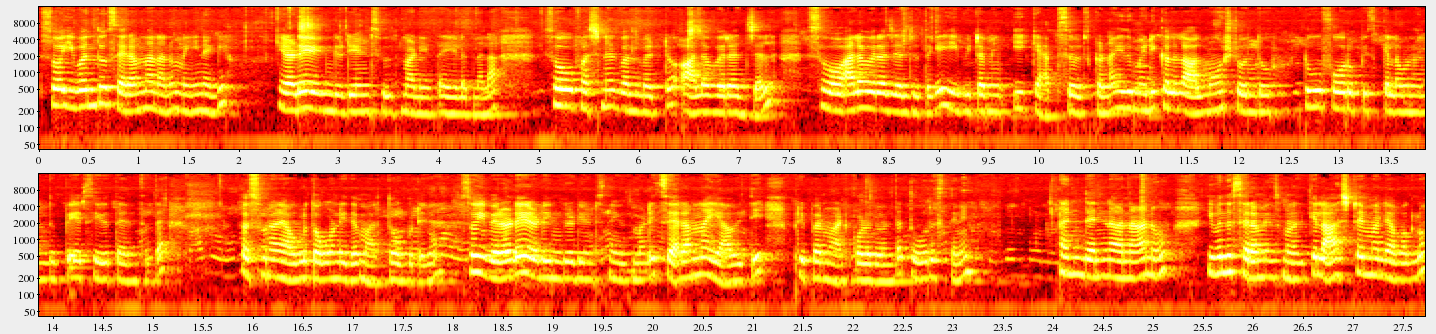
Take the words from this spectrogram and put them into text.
so ಈ ಒಂದು ಸೆರಮ್ನ ನಾನು ಮೇಯ್ನಾಗಿ ಎರಡೇ ಇಂಗ್ರೀಡಿಯೆಂಟ್ಸ್ ಯೂಸ್ ಮಾಡಿ ಅಂತ ಹೇಳಿದ್ನಲ್ಲ. ಸೊ ಫಸ್ಟ್ನೇದು ಬಂದುಬಿಟ್ಟು aloe vera gel so aloe vera gel ಜೊತೆಗೆ ಈ ವಿಟಮಿನ್ ಇ ಕ್ಯಾಪ್ಸೂಲ್ಸ್ಗಳನ್ನ ಇದು ಮೆಡಿಕಲಲ್ಲಿ ಆಲ್ಮೋಸ್ಟ್ ಒಂದು ಟೂ ಫೋರ್ ರುಪೀಸ್ಗೆಲ್ಲ ಒಂದೊಂದು ಪೇರ್ ಸಿಗುತ್ತೆ ಅನಿಸುತ್ತೆ. ಸೊ ನಾನು ಯಾವಾಗಲೂ ತೊಗೊಂಡಿದ್ದೆ, ಮರ್ತು ಹೋಗ್ಬಿಟ್ಟಿದೆ. ಸೊ ಇವೆರಡೇ ಎರಡು ಇಂಗ್ರೀಡಿಯೆಂಟ್ಸ್ನ ಯೂಸ್ ಮಾಡಿ ಸೆರಮ್ನ ಯಾವ ರೀತಿ ಪ್ರಿಪೇರ್ ಮಾಡ್ಕೊಳ್ಳೋದು ಅಂತ ತೋರಿಸ್ತೀನಿ. ಆ್ಯಂಡ್ ದೆನ್ ನಾನು ಈ ಒಂದು ಸೆರಮ್ ಯೂಸ್ ಮಾಡೋದಕ್ಕೆ ಲಾಸ್ಟ್ ಟೈಮಲ್ಲಿ ಯಾವಾಗಲೂ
